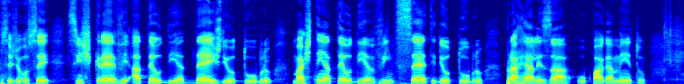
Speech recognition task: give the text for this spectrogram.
Ou seja, você se inscreve até o dia 10 de outubro, mas tem até o dia 27 de outubro para realizar o pagamento.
